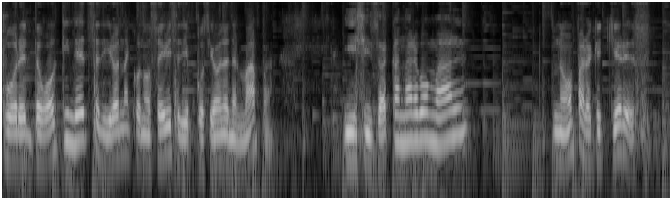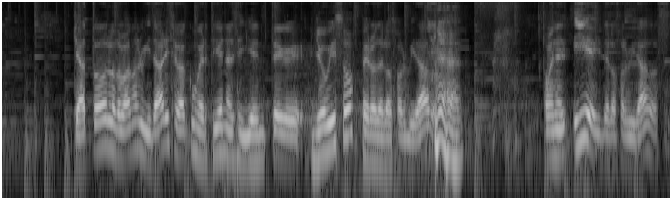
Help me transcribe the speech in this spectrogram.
por el The Walking Dead se dieron a conocer y se pusieron en el mapa. Y si sacan algo mal, no, ¿para qué quieres? Ya todos lo van a olvidar y se va a convertir en el siguiente Ubisoft, pero de los olvidados. o en el EA de los olvidados.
